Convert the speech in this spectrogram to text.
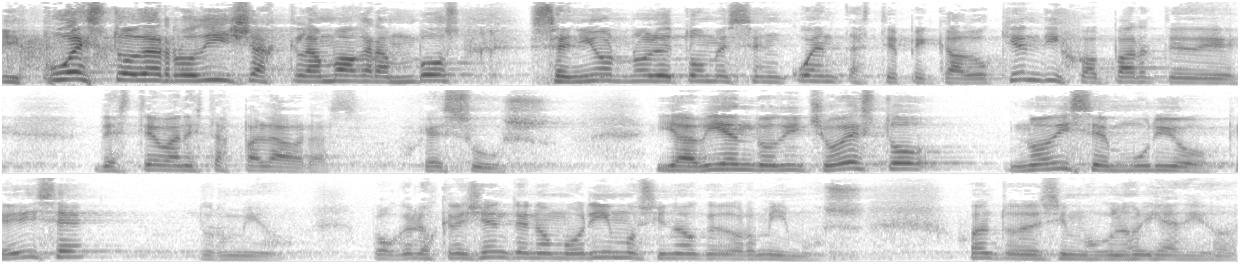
Y puesto de rodillas clamó a gran voz, Señor, no le tomes en cuenta este pecado. ¿Quién dijo aparte de, Esteban estas palabras? Jesús. Y habiendo dicho esto, no dice murió, ¿qué dice? Durmió. Porque los creyentes no morimos, sino que dormimos. ¿Cuánto decimos gloria a Dios?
